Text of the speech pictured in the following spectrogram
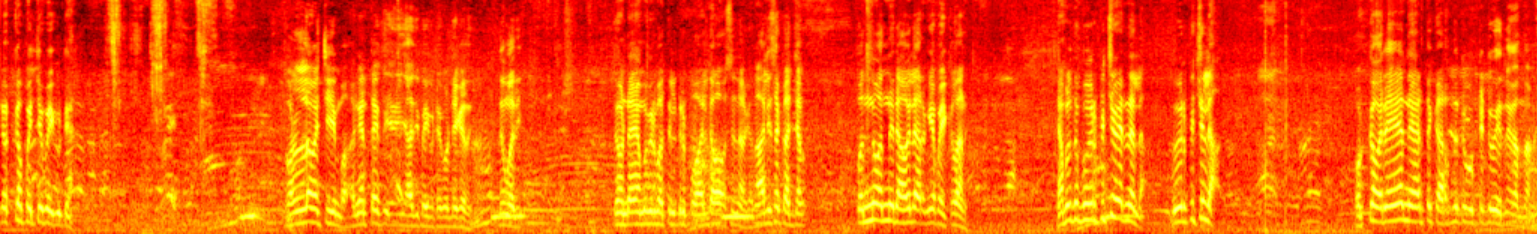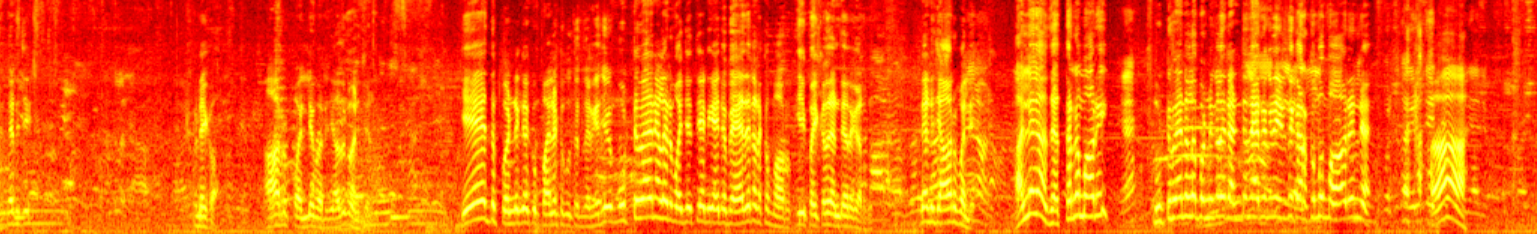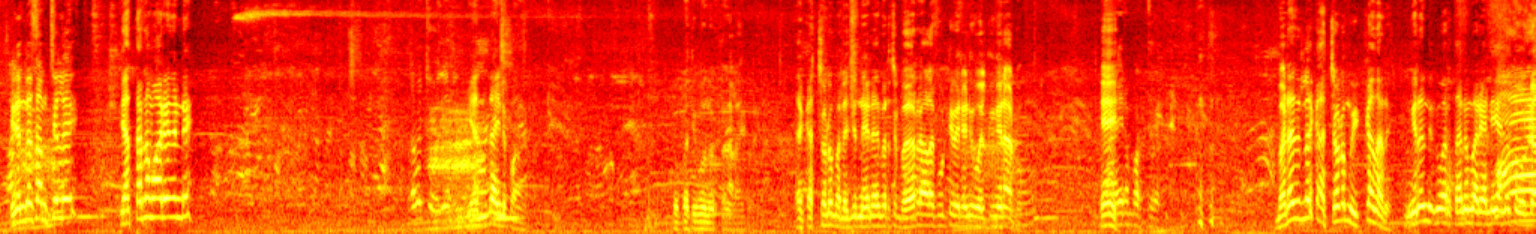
അതിനൊക്കെ പറ്റിയ പൈക്കുട്ടിയാണ് വെള്ളം വെച്ച് ചെയ്യുമ്പോ അങ്ങനത്തെ ജാതി പൈക്കുട്ടിയെ കൊണ്ടേക്കത് ഇത് മതി. ഇതുകൊണ്ടായി നമുക്കൊരു പത്ത് ലിറ്റർ പാലിന്റെ ആവശ്യം നടക്കാം നാല് ദിവസം കഞ്ചണം ഇപ്പൊ ഇന്ന് വന്ന് രാവിലെ ഇറങ്ങിയ പൈക്കളാണ്. നമ്മളിത് വീർപ്പിച്ച് വരുന്നല്ല. വീർപ്പിച്ചില്ല. ഒക്കെ ഒരേ നേരത്ത് കറന്നിട്ട് വിട്ടിട്ട് വരുന്ന കന്നാണ്. ഇതടിച്ച് കൊണ്ടേക്കോ ആറ് പല്ല് പറഞ്ഞു അത് കാണിച്ചു ഏത് പെണ്ണുങ്ങൾക്കും പലട്ട് കുത്തിരുന്ന മുട്ടുവേദനയുള്ള ഒരു മജ്ജത്തിയാണെങ്കിൽ അതിന്റെ വേദന അടക്കം മാറും. ഈ പൈക്കൾ രണ്ടേറെ കയറുന്നു. രണ്ട് ആറ് പല്ല്. അല്ലല്ല അത് എത്ര മാറി? മുട്ടുവേദനയുള്ള പെണ്ണുങ്ങൾ രണ്ടു നേരം ഇങ്ങനെ ഇരുന്ന് കറക്കുമ്പോ മാറുന്നെ. ആ. ഇതെന്താ സംശയമുള്ളത് എത്ര മാറിയതുണ്ട്? എന്താ അതിന് മുപ്പത്തിമൂന്ന് കച്ചവടം പറഞ്ഞു നേരെ മറിച്ച് വേറൊരാളെ കൂട്ടി വരികയാണെങ്കിൽ ഓൽക്ക് ഇങ്ങനെ ആട്ടും ആയിരം പുറത്ത് വരും. ഇവിടെ ഉള്ള കച്ചവടം മിക്കതാണ് ഇങ്ങനെ നിങ്ങൾക്ക് വർത്താനം പറയാം. അല്ലെങ്കിൽ അങ്ങനെ തോണ്ട.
